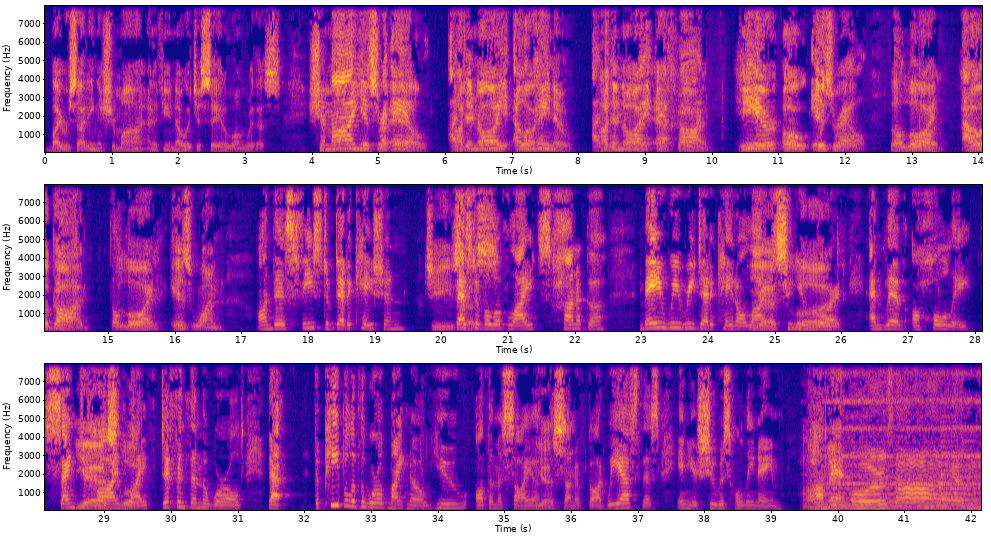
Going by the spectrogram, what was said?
by reciting the Shema, and if you know it, just say it along with us. Shema Yisrael, Adonai Eloheinu, Adonai Echad. Hear, O Israel, the Lord our God, the Lord is one. On this feast of dedication, Jesus. Festival of Lights, Hanukkah. May we rededicate our lives Yes, to you, Lord. Lord, and live a holy, sanctified Yes, life, different than the world, that the people of the world might know you are the Messiah, the Son of God. We ask this in Yeshua's holy name. Amen. Amen. For Zion's.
